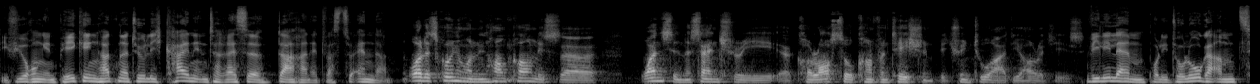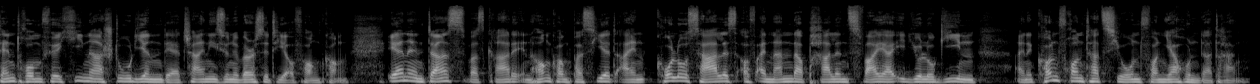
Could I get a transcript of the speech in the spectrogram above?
Die Führung in Peking hat natürlich kein Interesse, daran etwas zu ändern. What is going on in Hong Kong is uh Willy Lam, Politologe am Zentrum für China-Studien der Chinese University of Hong Kong. Er nennt das, was gerade in Hongkong passiert, ein kolossales Aufeinanderprallen zweier Ideologien, eine Konfrontation von Jahrhundertrang.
